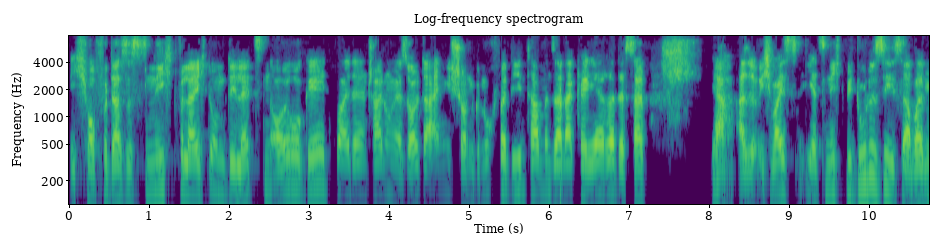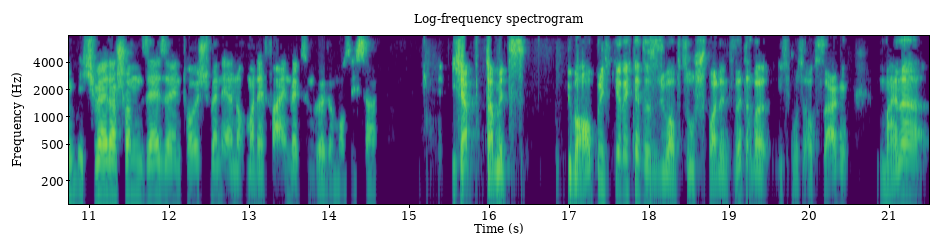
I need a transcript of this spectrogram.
ich hoffe, dass es nicht vielleicht um die letzten Euro geht bei der Entscheidung. Er sollte eigentlich schon genug verdient haben in seiner Karriere. Deshalb, ja, also ich weiß jetzt nicht, wie du das siehst, aber ich wäre da schon sehr, sehr enttäuscht, wenn er nochmal den Verein wechseln würde, muss ich sagen. Ich habe damit überhaupt nicht gerechnet, dass es überhaupt so spannend wird, aber ich muss auch sagen, meiner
